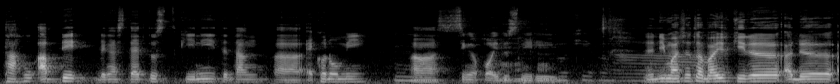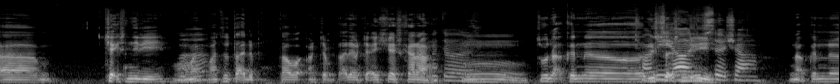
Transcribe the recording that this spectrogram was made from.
tahu update dengan status terkini tentang uh, ekonomi hmm. uh, Singapura itu sendiri. Faham. Jadi masa tu Abayus kira ada um, check sendiri. Uh-huh. Masa tu tak ada tawa, macam tak ada macam Asia sekarang. Betul. Hmm. So nak kena Cari research ah, sendiri. research ah. Nak kena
